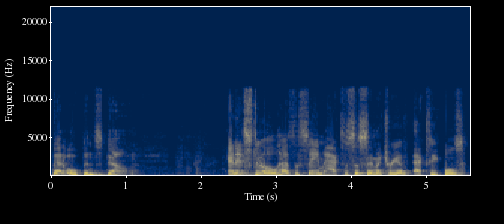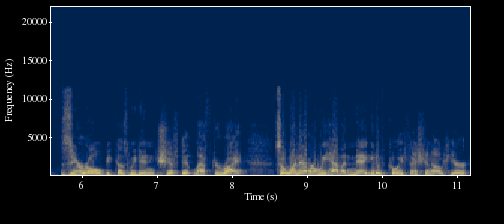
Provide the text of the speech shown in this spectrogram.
that opens down. And it still has the same axis of symmetry of x equals 0 because we didn't shift it left or right. So whenever we have a negative coefficient out here,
